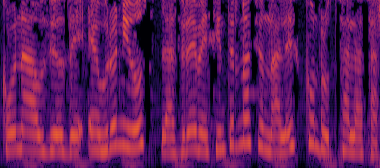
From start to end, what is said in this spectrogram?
Con audios de Euronews, las breves internacionales con Ruth Salazar.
